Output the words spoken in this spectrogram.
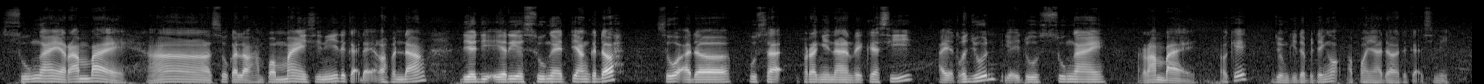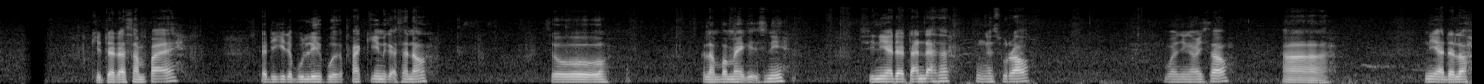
Sungai Rambai. Ha, so kalau hampa mai sini dekat daerah Pendang, dia di area Sungai Tiang Kedah. So, ada pusat peranginan rekreasi ayak terjun iaitu Sungai Rambai. Okey, jom kita pergi tengok apa yang ada dekat sini. Kita dah sampai Tadi kita boleh parking dekat sana. So kalau mai kat sini. Sini ada tandas lah dengan surau. Buat jangan risau. Ha. Ni adalah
